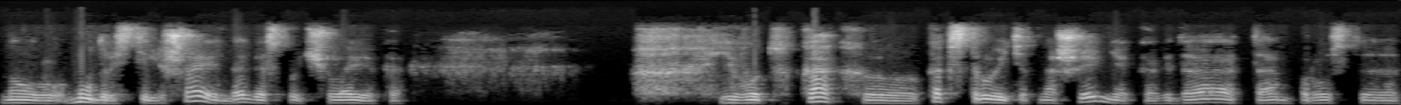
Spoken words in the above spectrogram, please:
но мудрости лишает, да, Господь человека – и вот как, э, как строить отношения, когда там просто,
